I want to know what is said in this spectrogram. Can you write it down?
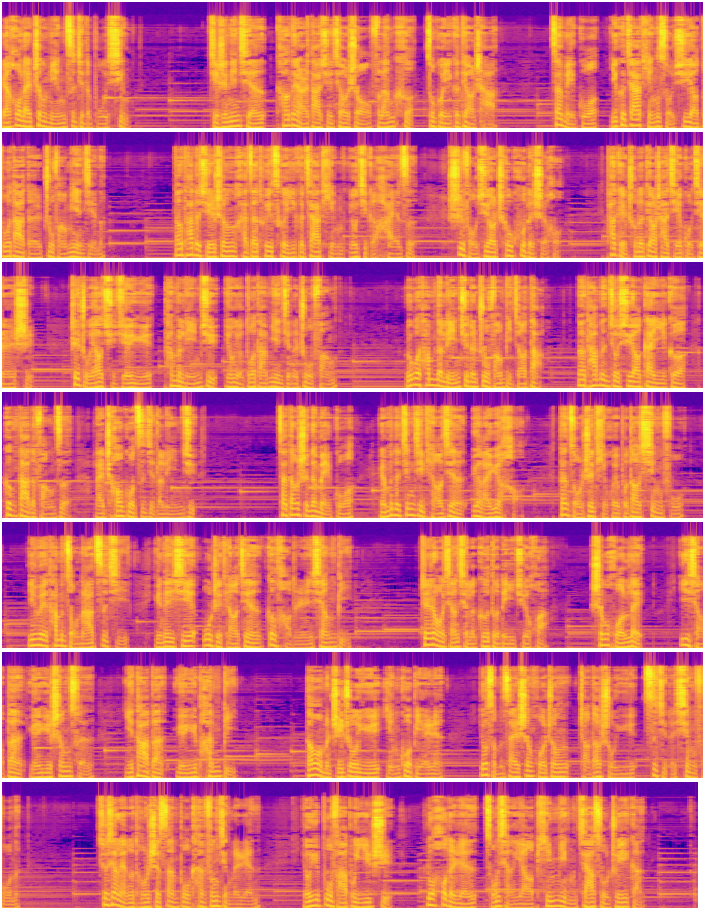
然后来证明自己的不幸。”几十年前，康奈尔大学教授弗兰克做过一个调查，在美国，一个家庭所需要多大的住房面积呢？当他的学生还在推测一个家庭有几个孩子。是否需要车库的时候，他给出的调查结果竟然是：这主要取决于他们邻居拥有多大面积的住房。如果他们的邻居的住房比较大，那他们就需要盖一个更大的房子来超过自己的邻居。在当时的美国，人们的经济条件越来越好，但总是体会不到幸福，因为他们总拿自己与那些物质条件更好的人相比。这让我想起了歌德的一句话。生活累，一小半源于生存，一大半源于攀比。当我们执着于赢过别人，又怎么在生活中找到属于自己的幸福呢？就像两个同时散步看风景的人，由于步伐不一致，落后的人总想要拼命加速追赶，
